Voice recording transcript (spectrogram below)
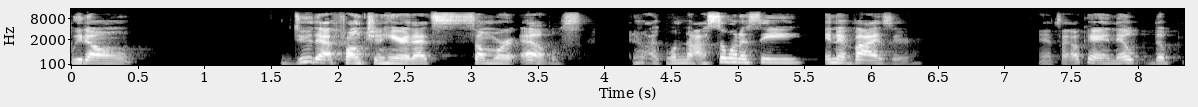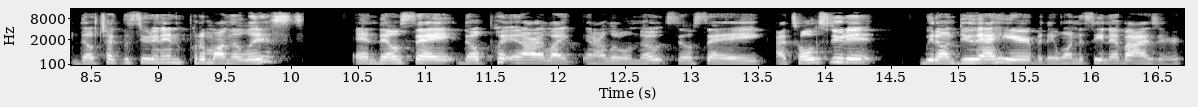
"We don't do that function here. That's somewhere else." And they're like, "Well, no, I still want to see an advisor." And it's like, okay, and they'll they'll, they'll check the student in, put them on the list, and they'll say they'll put in our like in our little notes they'll say i told student we don't do that here but they want to see an advisor.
